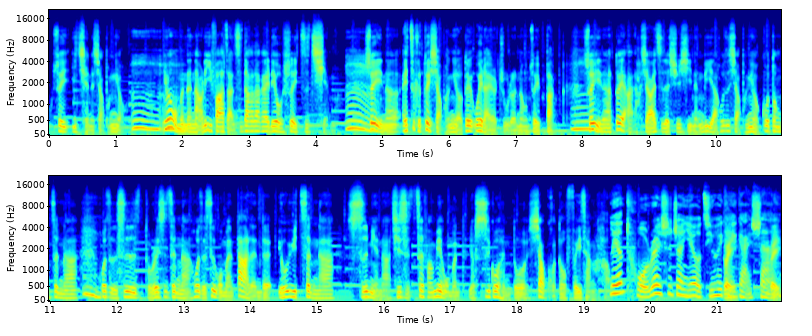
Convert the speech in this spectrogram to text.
五岁以前的小朋友？嗯，因为我们的脑力发展是到大概六岁之前嘛，嗯，所以呢，哎，这个对小朋友、对未来的主人翁最棒。嗯所以呢，对啊小孩子的学习能力啊，或者小朋友过动症啊，嗯或者是妥瑞斯症啊，或者是我们大人的忧郁症啊、失眠啊，其实这方面我们有试过很多，效果都非常好。连妥瑞氏症也有机会可以改善，对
